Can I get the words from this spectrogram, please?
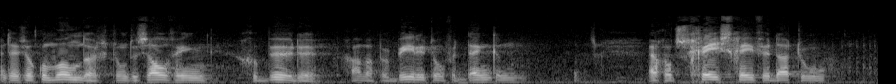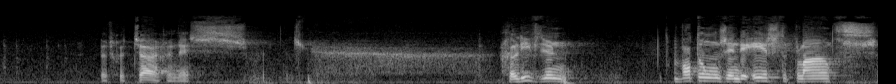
Het is ook een wonder toen de zalving gebeurde. Gaan we proberen te overdenken. En Gods geest geven daartoe het getuigenis. Geliefden, wat ons in de eerste plaats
